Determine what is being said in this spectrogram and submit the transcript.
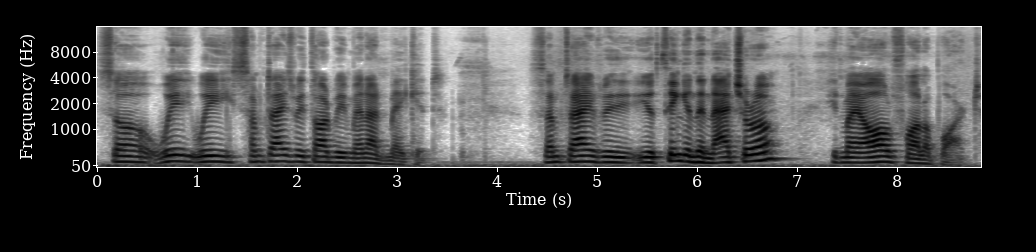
so we, we sometimes we thought we may not make it. Sometimes we, you think in the natural, it may all fall apart.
